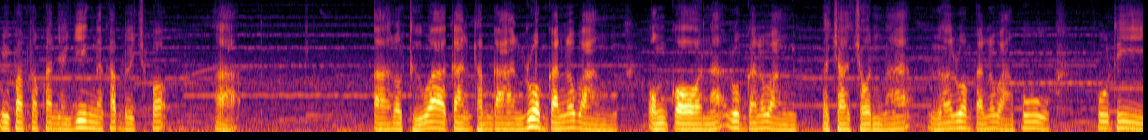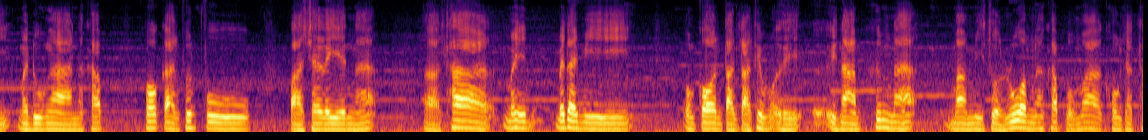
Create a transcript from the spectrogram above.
มีความสำคัญอย่างยิ่งนะครับ โดยเฉพาะเราถือว่าการทำงานร่วมกันระหว่างองค์กรนะร่วมกันระหว่างประชาชนนะหรือว่าร่วมกันระหว่างผู้ผู้ที่มาดูงานนะครับ ราะการฟื้นฟูป่าชายเลนนะฮะถ้าไม่ไม่ได้มีองค์กรต่างๆ ที่ผมเอ่ยเอ่ยนามขึ้นนะฮะมามีส่วนร่วมนะครับ ผมว่าคงจะท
